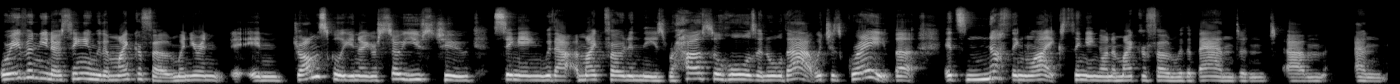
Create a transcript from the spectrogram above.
or even you know singing with a microphone. When you're in in drama school you know you're so used to singing without a microphone in these rehearsal halls and all that which is great but it's nothing like singing on a microphone with a band and um and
